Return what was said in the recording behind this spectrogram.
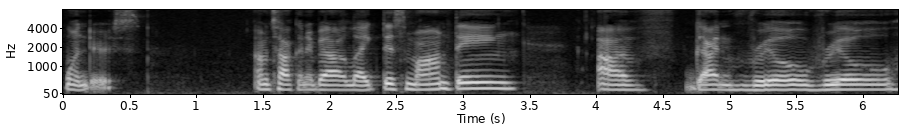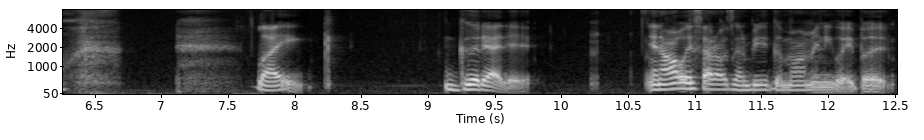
Wonders. I'm talking about like this mom thing. I've gotten real, real like good at it. And I always thought I was going to be a good mom anyway, but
